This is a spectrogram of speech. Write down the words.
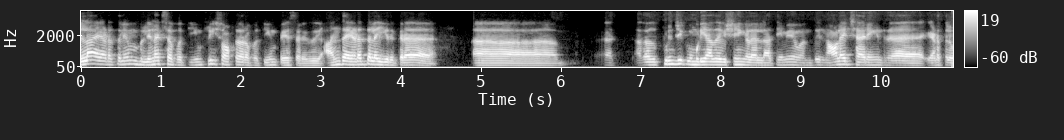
எல்லா இடத்துலயும் லினக்ஸை பற்றியும் ஃப்ரீ சாஃப்ட்வேரை பற்றியும் பேசுறது. அந்த இடத்துல இருக்கிற அதாவது புரிஞ்சிக்க முடியாத விஷயங்கள் எல்லாத்தையுமே வந்து நாலேஜ் ஷேரிங்கிற இடத்துல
